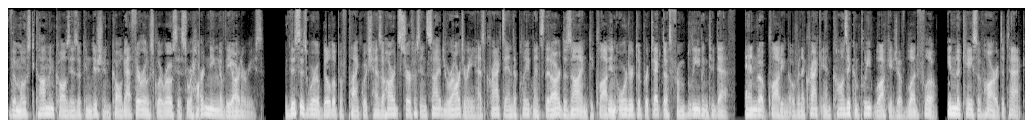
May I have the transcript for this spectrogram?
The most common cause is a condition called atherosclerosis or hardening of the arteries. This is where a buildup of plaque which has a hard surface inside your artery has cracked and the platelets that are designed to clot in order to protect us from bleeding to death, end up clotting over the crack and cause a complete blockage of blood flow. In the case of heart attack,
